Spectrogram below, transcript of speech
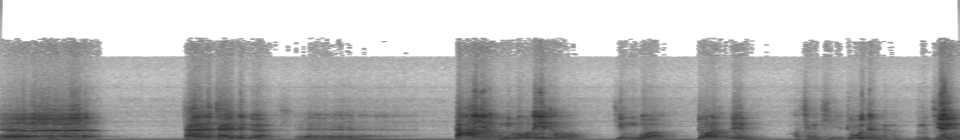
呃，在在这个呃。大野红炉里头啊，经过锻炼，好像铁铸的那么那么坚固，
